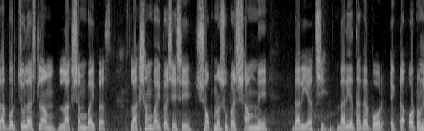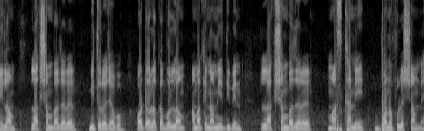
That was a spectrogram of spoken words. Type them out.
তারপর চলে আসলাম লাকসাম বাইপাস লাকসাম বাইপাস এসে স্বপ্ন সুপার সামনে দাঁড়িয়ে আছি। দাঁড়িয়ে থাকার পর একটা অটো নিলাম, লাকসাম বাজারের ভিতরে যাব। অটো এলাকা বললাম, আমাকে নামিয়ে দিবেন লাকসাম বাজারের মাঝখানে বনফুলের সামনে।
